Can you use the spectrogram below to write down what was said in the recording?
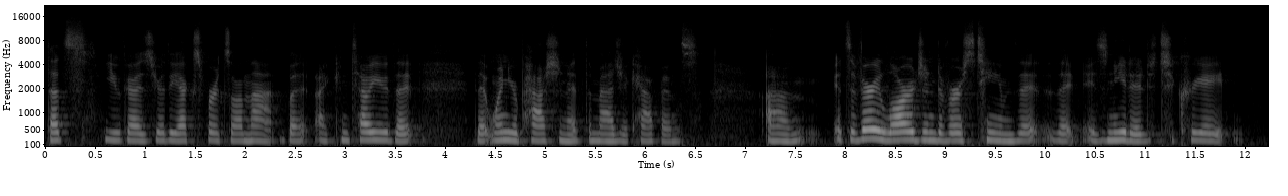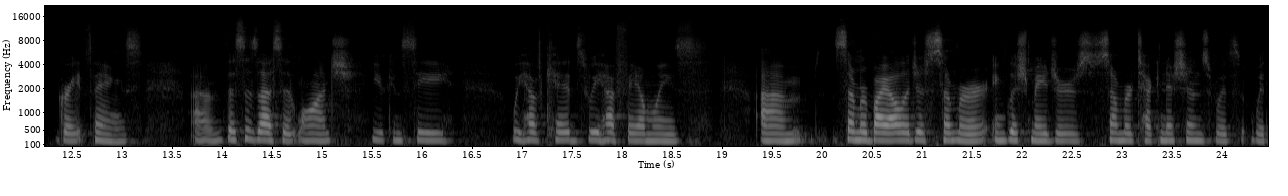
that's you guys, you're the experts on that. But I can tell you that, that when you're passionate, the magic happens. Um, it's a very large and diverse team that, that is needed to create great things. Um, this is us at launch. You can see we have kids, we have families. Um, some are biologists, some are English majors, some are technicians with, with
